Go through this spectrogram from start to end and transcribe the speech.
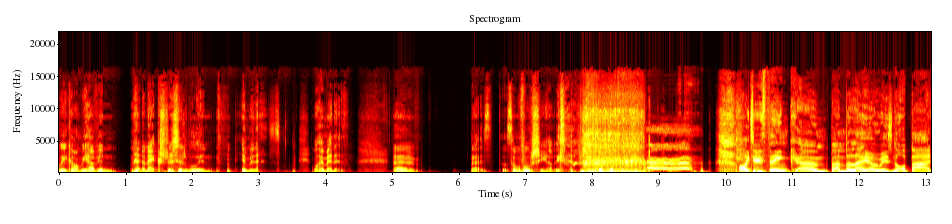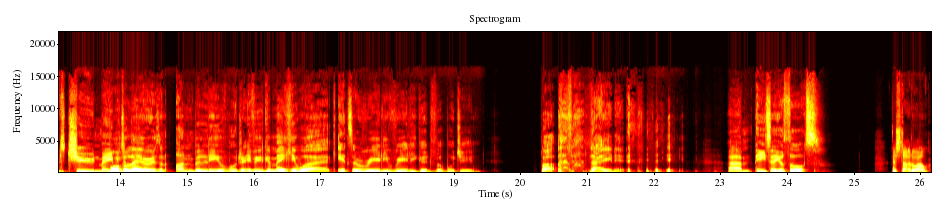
We can't be having an extra syllable in Jimenez or Jimenez. Um, that's, that's unfortunately unacceptable. I do think um, Bamboleo is not a bad tune. Maybe to- Bamboleo is an unbelievable. dr- If you can make it work, it's a really, really good football tune. But that ain't it. um, Peter, your thoughts? It started well.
